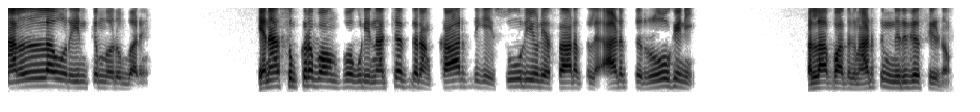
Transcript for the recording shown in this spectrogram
நல்ல ஒரு இன்கம் வரும் பாருங்க. ஏன்னா சுக்கரபாவம் போகக்கூடிய நட்சத்திரம் கார்த்திகை சூரியனுடைய சாரத்துல அடுத்து ரோகிணி நல்லா பாத்துக்கணும் அடுத்து மிருகசீடம்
